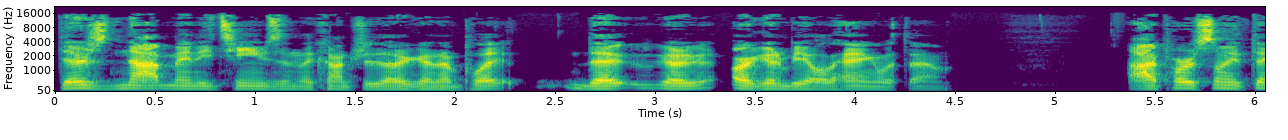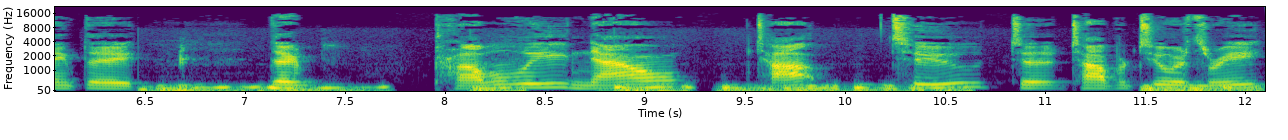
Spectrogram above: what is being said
there's not many teams in the country that are going to play that are going to be able to hang with them. I personally think they they're probably now top two to top or two or three.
